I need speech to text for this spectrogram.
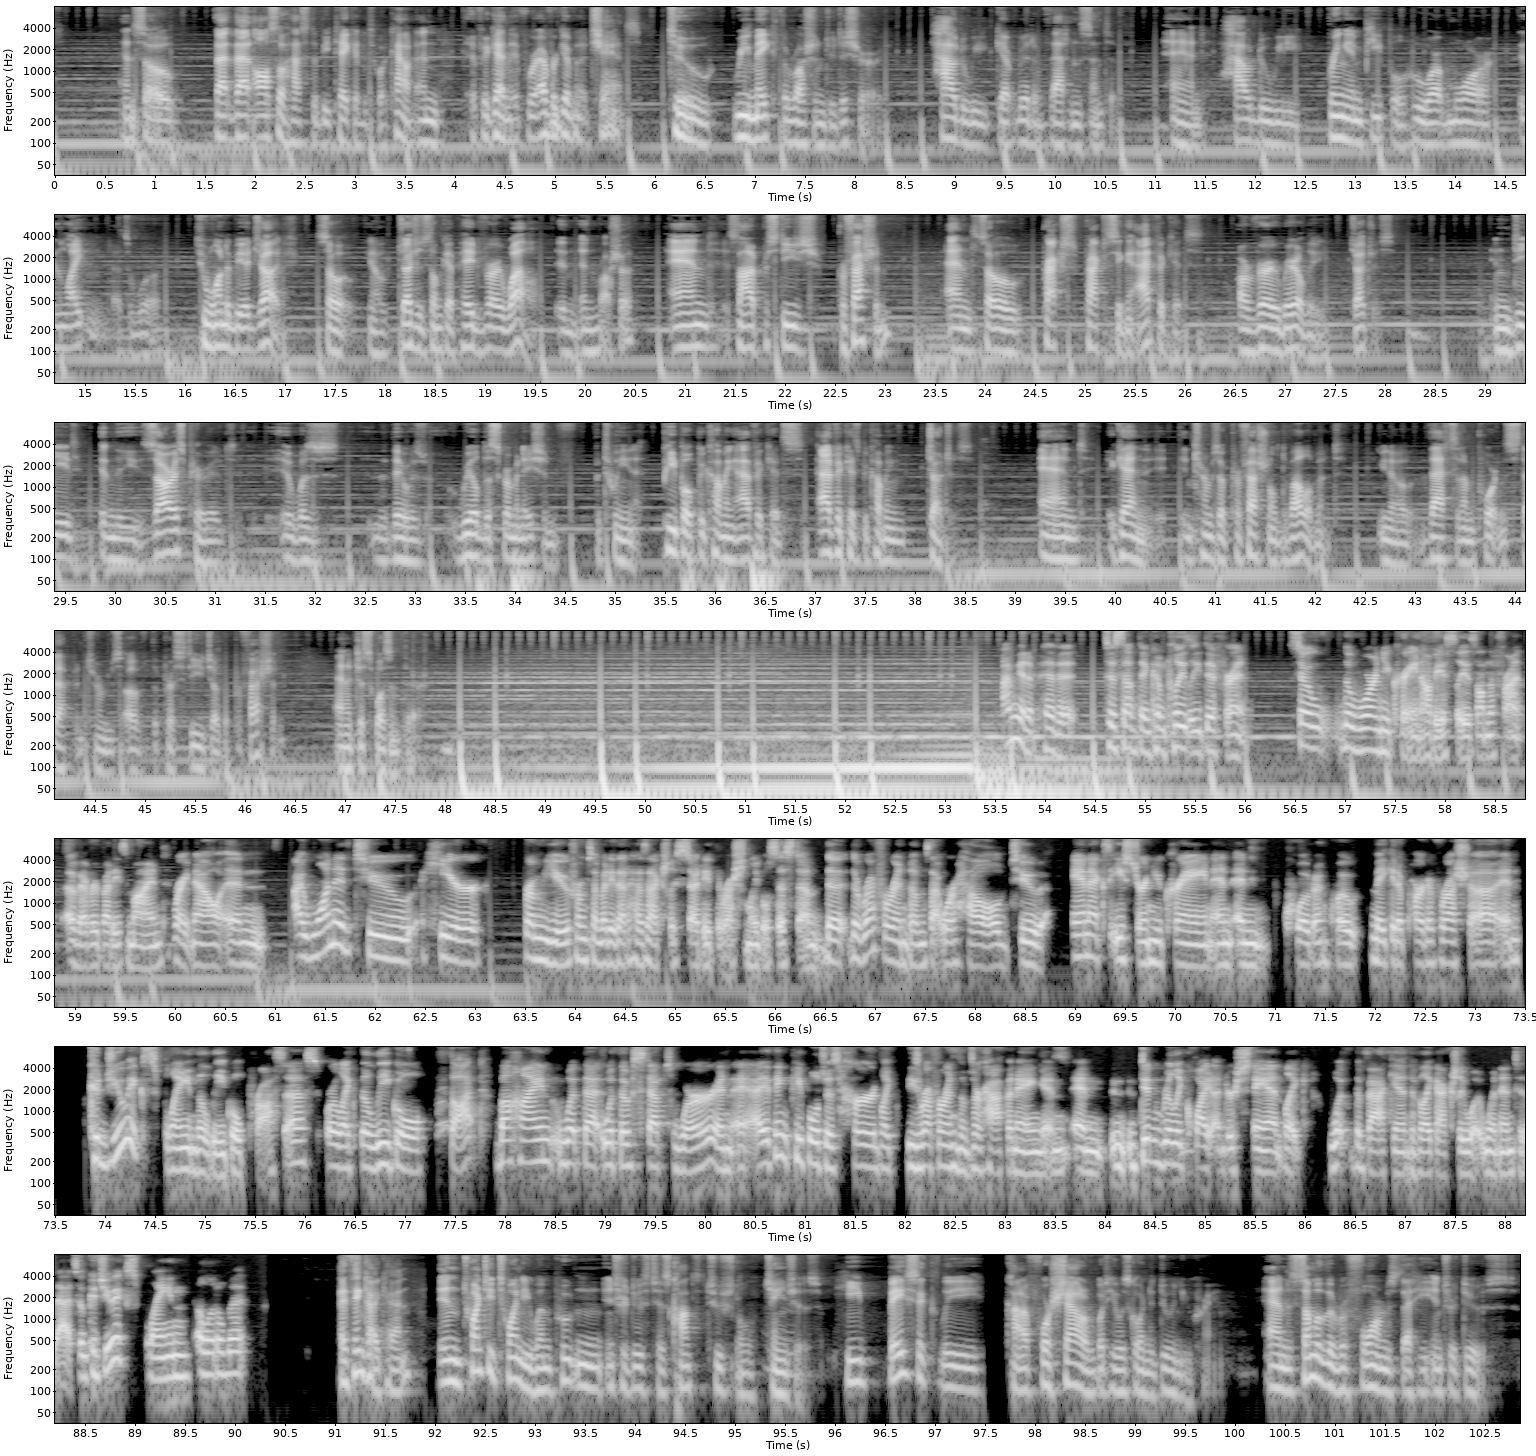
And so that that also has to be taken into account. And if again, if we're ever given a chance to remake the Russian judiciary, how do we get rid of that incentive? And how do we bring in people who are more enlightened, as it were, to want to be a judge? So, you know, judges don't get paid very well in, in Russia, and it's not a prestige profession. And so practicing advocates are very rarely judges. Indeed, in the Tsarist period, it was there was real discrimination between people becoming advocates, advocates becoming judges. And again, in terms of professional development, you know, that's an important step in terms of the prestige of the profession. And it just wasn't there. I'm going to pivot to something completely different. So, the war in Ukraine obviously is on the front of everybody's mind right now. And I wanted to hear from you, from somebody that has actually studied the Russian legal system, the, the referendums that were held to annex eastern Ukraine and, and quote unquote make it a part of Russia and could you explain the legal process or like the legal thought behind what that what those steps were? And i think people just heard like these referendums are happening and and didn't really quite understand like what the back end of like actually what went into that. So could you explain a little bit? I think i can. In 2020 when putin introduced his constitutional changes he basically kind of foreshadowed what he was going to do in ukraine. And some of the reforms that he introduced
